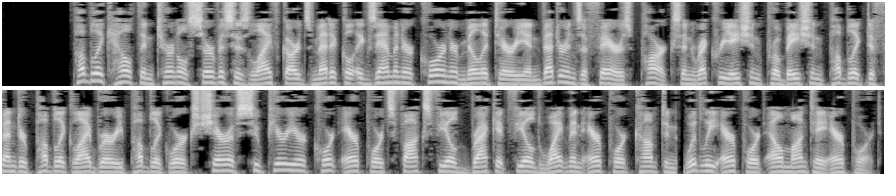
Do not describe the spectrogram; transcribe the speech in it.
Public Health Internal Services Lifeguards Medical Examiner Coroner Military and Veterans Affairs Parks and Recreation Probation Public Defender Public Library Public Works Sheriff's Superior Court Airports Fox Field Brackett Field Whiteman Airport Compton, Woodley Airport El Monte Airport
